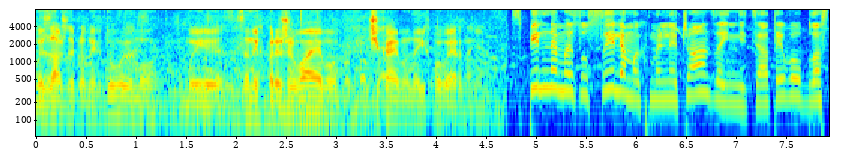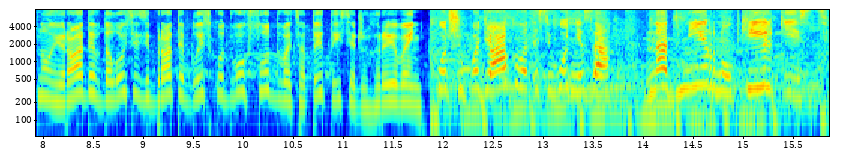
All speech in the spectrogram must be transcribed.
Ми завжди про них думаємо. Ми за них переживаємо і чекаємо на їх повернення. Спільними зусиллями хмельничан за ініціативи обласної ради вдалося зібрати близько 220 тисяч гривень. Хочу подякувати сьогодні за надмірну кількість,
